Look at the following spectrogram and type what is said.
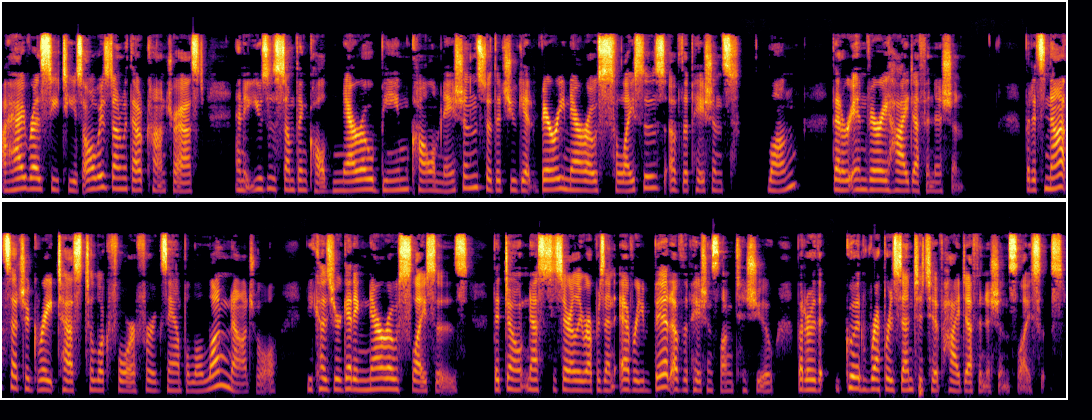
A high res CT is always done without contrast and it uses something called narrow beam collimation so that you get very narrow slices of the patient's lung that are in very high definition. But it's not such a great test to look for, for example, a lung nodule, because you're getting narrow slices that don't necessarily represent every bit of the patient's lung tissue, but are good representative high definition slices.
